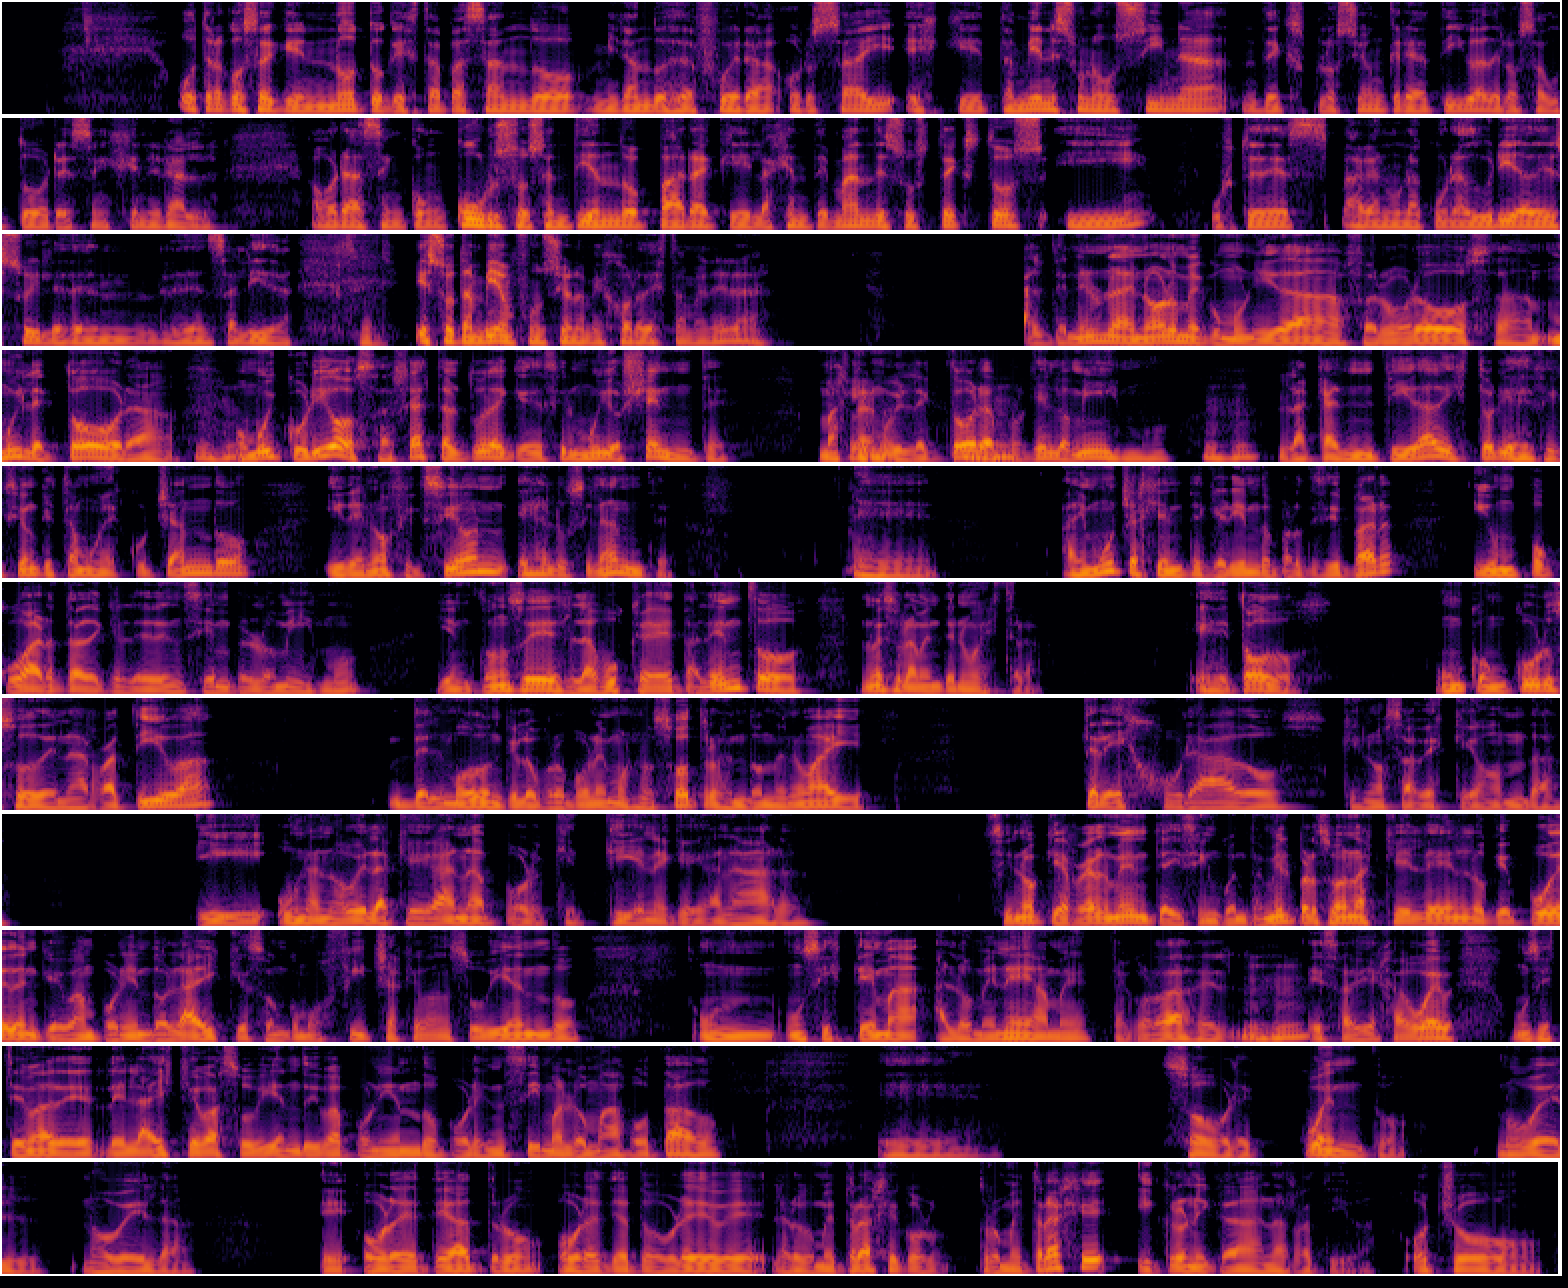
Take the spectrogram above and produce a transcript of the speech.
Otra cosa que noto que está pasando mirando desde afuera Orsay es que también es una usina de explosión creativa de los autores en general. Ahora hacen concursos, entiendo, para que la gente mande sus textos y ustedes hagan una curaduría de eso y les den, les den salida. Sí. ¿Eso también funciona mejor de esta manera? Al tener una enorme comunidad fervorosa, muy lectora o muy curiosa, ya a esta altura hay que decir muy oyente, más Claro. que muy lectora, porque es lo mismo. La cantidad de historias de ficción que estamos escuchando y de no ficción es alucinante. Eh, hay mucha gente queriendo participar y un poco harta de que le den siempre lo mismo. Y entonces la búsqueda de talentos no es solamente nuestra, es de todos. Un concurso de narrativa del modo en que lo proponemos nosotros, en donde no hay tres jurados que no sabes qué onda y una novela que gana porque tiene que ganar sino que realmente hay 50.000 personas que leen lo que pueden, que van poniendo likes, que son como fichas que van subiendo, un, un sistema a lo Menéame, ¿te acordás de esa vieja web? Un sistema de, de likes que va subiendo y va poniendo por encima lo más votado, eh, sobre cuento, novel, novela, eh, obra de teatro, obra de teatro breve, largometraje, cortometraje y crónica narrativa. Ocho,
